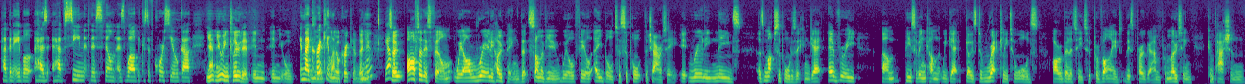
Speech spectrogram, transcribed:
have been able has have seen this film as well because of course yoga. You, uh, you include it in in your in my in curriculum your, in your curriculum, don't mm-hmm. you? Yeah. So after this film, we are really hoping that some of you will feel able to support the charity. It really needs as much support as it can get. Every um, piece of income that we get goes directly towards our ability to provide this program promoting compassion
